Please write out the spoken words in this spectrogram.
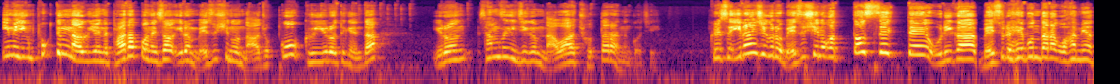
이미 지금 폭등 나오기 전에 바닥권에서 이런 매수 신호 나와줬고 그 이후로 어떻게 된다? 이런 상승이 지금 나와줬다라는 거지. 그래서 이런 식으로 매수 신호가 떴을 때 우리가 매수를 해본다라고 하면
